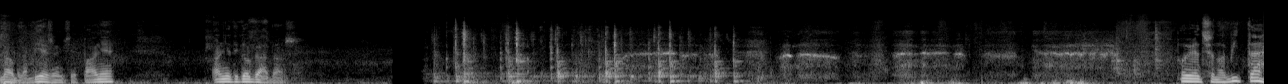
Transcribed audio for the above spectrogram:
Dobra, bierzem się, panie. A nie tylko gadasz. Powietrze nabite.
